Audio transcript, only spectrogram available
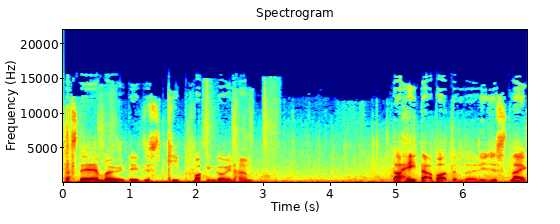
That's their MO. They just keep fucking going ham. I hate that about them though. They just like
